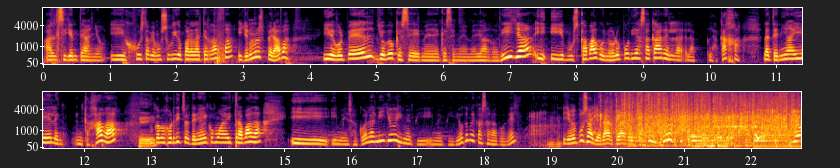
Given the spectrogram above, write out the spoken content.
al siguiente año. Y justo habíamos subido para la terraza y yo no me lo esperaba. Y de golpe él, yo veo que se me, que se me, me dio a rodilla y, y buscaba algo y no lo podía sacar en la, la- la caja. La tenía ahí él en- encajada, Sí. nunca mejor dicho, la tenía ahí como ahí trabada y, y me sacó el anillo y me, y me pidió que me casara con él. Y yo me puse a llorar, claro. yo,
